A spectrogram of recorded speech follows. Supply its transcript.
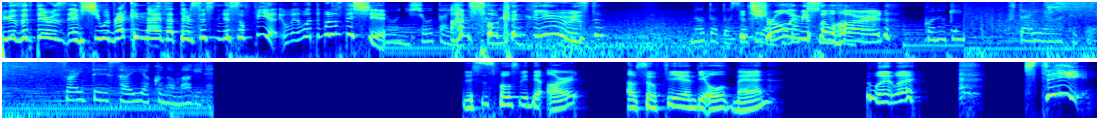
Because if there was, if she would recognize that their assistant is Sophia, what, what is this shit? I'm so confused. You're trolling me so hard. This is supposed to be the art of Sophia and the old man? What, what? Sitri!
